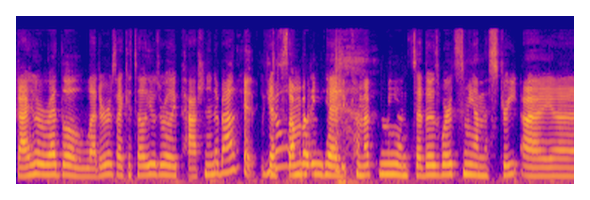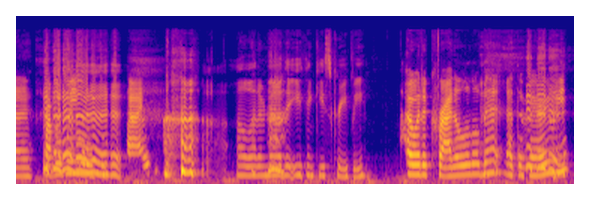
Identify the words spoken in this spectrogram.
guy who read the letters. I could tell he was really passionate about it. You if somebody had come up to me and said those words to me on the street, I uh, probably would have died. I'll let him know that you think he's creepy. I would have cried a little bit at the very least.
